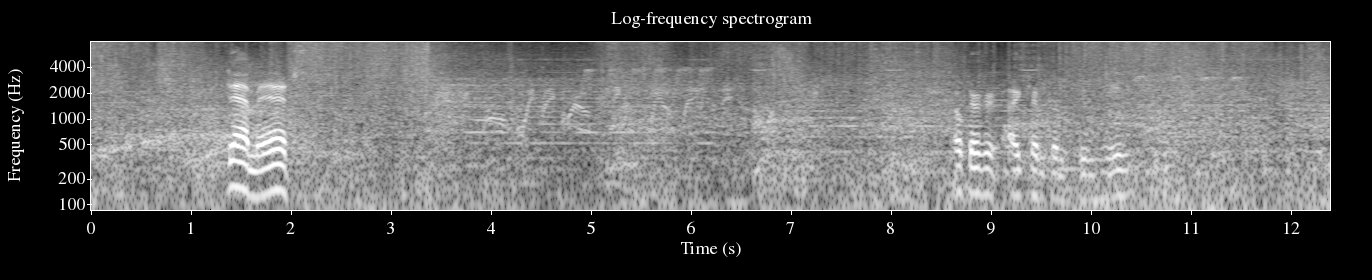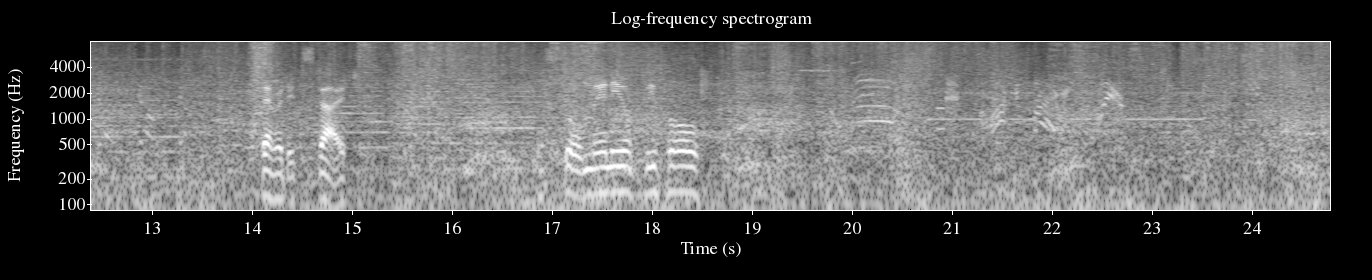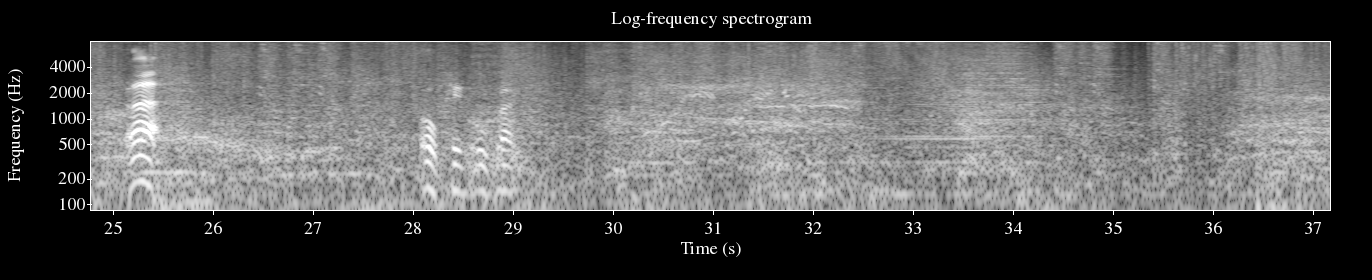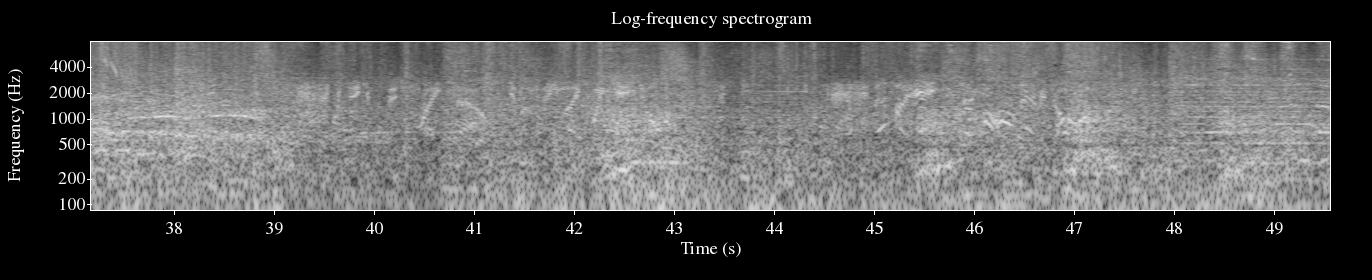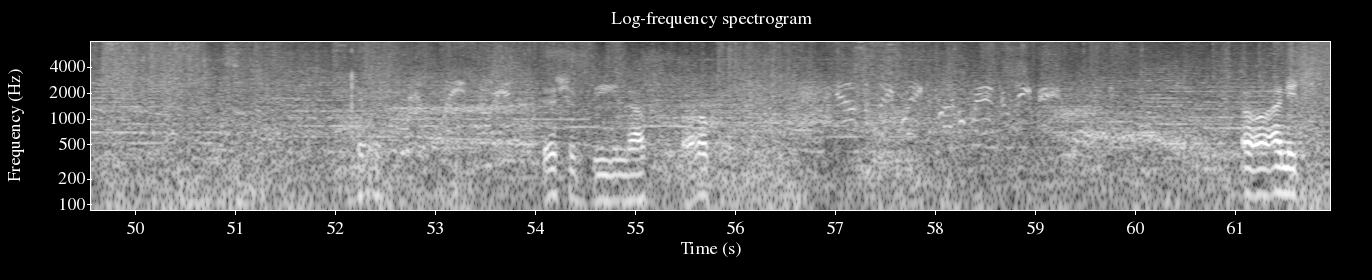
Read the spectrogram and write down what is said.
Damn it Okay, okay, I can consume him. Damn it, it's died. There's so many of people. Ah! Okay, alright.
